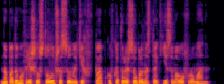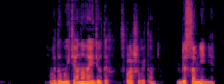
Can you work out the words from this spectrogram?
но, подумав, решил, что лучше сунуть их в папку, в которой собраны статьи самого Фрумана. — Вы думаете, она найдет их? — спрашивает он. — Без сомнения.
